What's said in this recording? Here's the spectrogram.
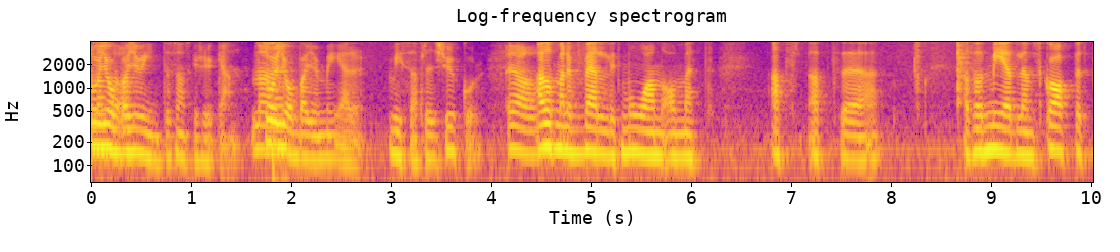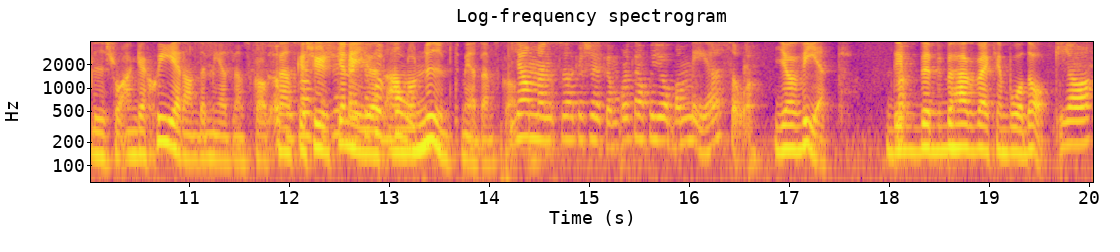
så jobbar så. ju inte Svenska kyrkan. Nej. Så jobbar ju mer vissa frikyrkor. Ja. Alltså att man är väldigt mån om ett, att, att eh, Alltså att medlemskapet blir så engagerande medlemskap. Så- alltså, Svenska Svenska kyrkan kyrkan är ju ett anonymt medlemskap. Ja, men Svenska kyrkan borde kanske jobba mer så. Jag vet. Det, be- vi behöver verkligen både och. Ja,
